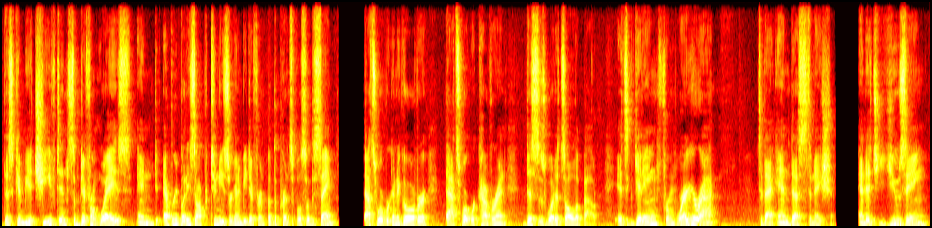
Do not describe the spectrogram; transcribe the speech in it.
This can be achieved in some different ways, and everybody's opportunities are going to be different, but the principles are the same. That's what we're going to go over. That's what we're covering. This is what it's all about. It's getting from where you're at to that end destination. And it's using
